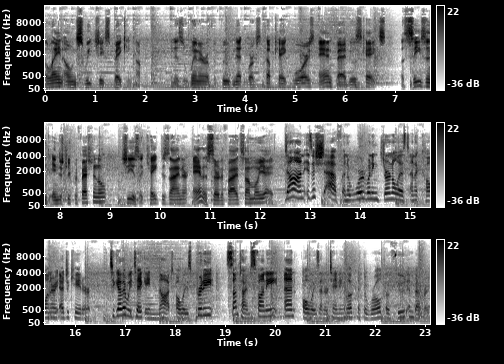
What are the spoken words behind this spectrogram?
Elaine owns Sweet Cheeks Baking Company and is a winner of the Food Network's Cupcake Wars and Fabulous Cakes. A seasoned industry professional, she is a cake designer and a certified sommelier. Don is a chef, an award winning journalist, and a culinary educator. Together, we take a not always pretty, sometimes funny, and always entertaining look at the world of food and beverage.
